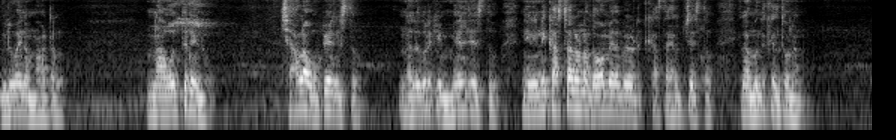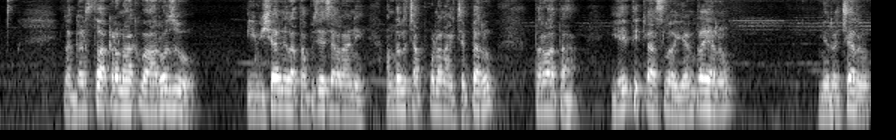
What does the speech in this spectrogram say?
విలువైన మాటలు నా వంతు నేను చాలా ఉపయోగిస్తూ నలుగురికి మేలు చేస్తూ నేను ఎన్ని కష్టాలు ఉన్న దోమ మీద పోయి కాస్త హెల్ప్ చేస్తూ ఇలా ముందుకెళ్తున్నాను. ఇలా గడుస్తూ అక్కడ నాకు ఆ రోజు ఈ విషయాన్ని ఇలా తప్పు చేసేవారా అని అందరూ చెప్పకుండా నాకు చెప్పారు. తర్వాత ఎయిత్ క్లాస్లో ఎంటర్ అయ్యాను. మీరు వచ్చారు.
